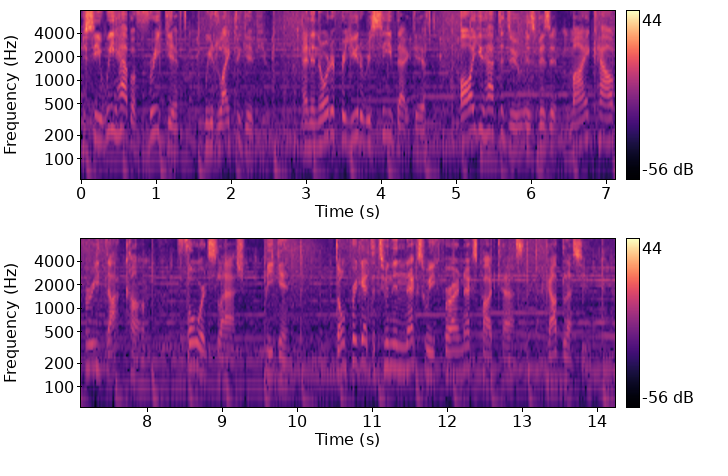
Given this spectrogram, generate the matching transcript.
You see, we have a free gift we'd like to give you. And in order for you to receive that gift, all you have to do is visit mycalvary.com forward slash begin. Don't forget to tune in next week for our next podcast. God bless you.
